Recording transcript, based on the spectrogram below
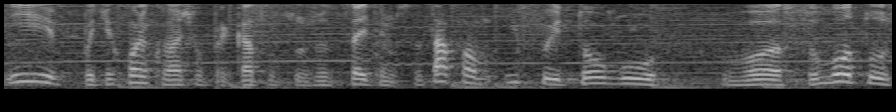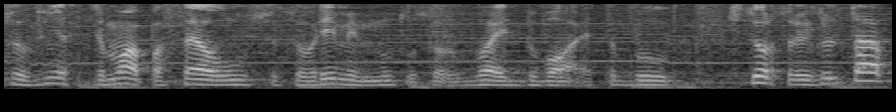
И потихоньку начал прикатываться уже с этим сетапом. И по итогу в субботу уже вне стрима поставил лучшее свое время минуту 42,2. Это был четвертый результат.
